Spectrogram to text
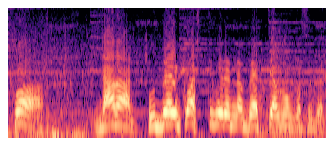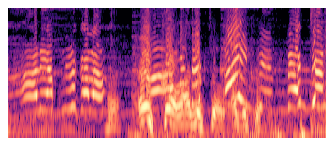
আপা দাঁড়ান হুদয় কষ্ট করে না ব্যাগ কেমন করছে দেন আরে আপনারা কারা? এই চল আগে চল আগে চল। ব্যাগ- ব্যাগ যান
